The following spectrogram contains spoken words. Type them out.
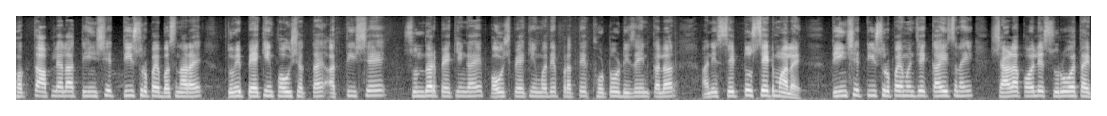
फक्त आपल्याला तीनशे तीस रुपये बसणार आहे. तुम्ही पॅकिंग पाहू शकताय. अतिशय सुंदर पॅकिंग आहे. पाऊच पॅकिंगमध्ये प्रत्येक फोटो डिझाईन कलर आणि सेट टू सेट माल आहे. तीनशे तीस रुपये म्हणजे काहीच नाही. शाळा कॉलेज सुरू होत आहेत.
